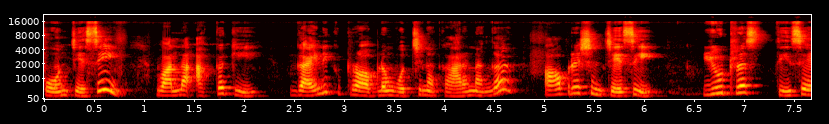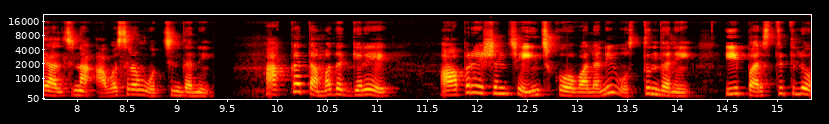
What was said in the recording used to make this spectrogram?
ఫోన్ చేసి వాళ్ళ అక్కకి గైనిక్ ప్రాబ్లం వచ్చిన కారణంగా ఆపరేషన్ చేసి యూట్రస్ తీసేయాల్సిన అవసరం వచ్చిందని అక్క తమ దగ్గరే ఆపరేషన్ చేయించుకోవాలని వస్తుందని. ఈ పరిస్థితిలో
